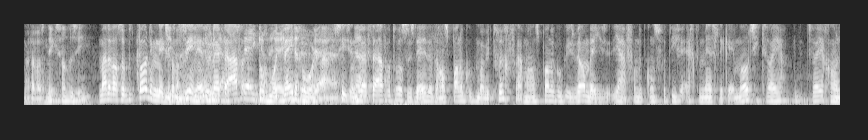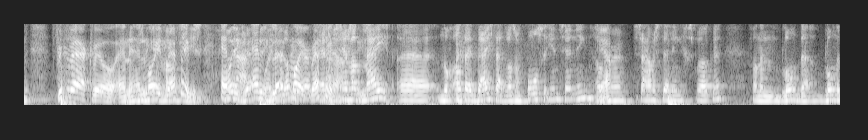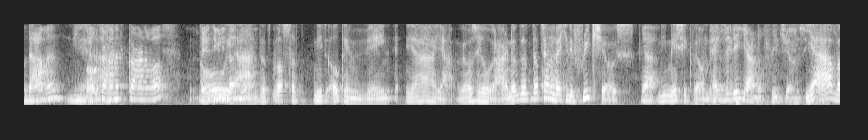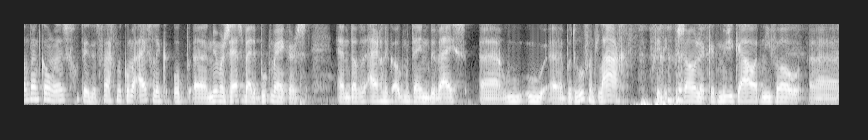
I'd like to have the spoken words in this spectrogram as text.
Maar daar was niks van te zien. Maar er was op het podium niks, Niks van te van te zien. zien. En toen heeft de avond... Toch mooi tweede geworden. Ja. Precies, en Ja. toen heeft de Avrotros dus de hele tijd Hans Pannenkoek maar weer teruggevraagd. Maar Hans Pannenkoek is wel een beetje ja, van de conservatieve, echte menselijke emotie. Terwijl je, terwijl je gewoon vuurwerk wil en, en mooie emotie. graphics. En, Mooie en graphics, fluff, dat mooie graphics. En, en wat mij eh, nog altijd bijstaat was een Poolse inzending over samenstelling gesproken. Van een blonde, blonde dame die Ja. boter aan het karnen was. Weten oh, jullie dat ja, nog? dat was dat niet ook in Ween? Ja, ja, dat was heel raar. Dat, dat, dat zijn een beetje de freakshows. Ja. Die mis ik wel een beetje. Hebben we dit jaar nog freakshows? Ja, want dan komen we, dat is goed dat je dit vraagt, dan komen we eigenlijk op eh, nummer 6 bij de bookmakers. En dat is eigenlijk ook meteen bewijs eh, hoe, hoe eh, bedroevend laag, vind ik persoonlijk, het muzikaal, het niveau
